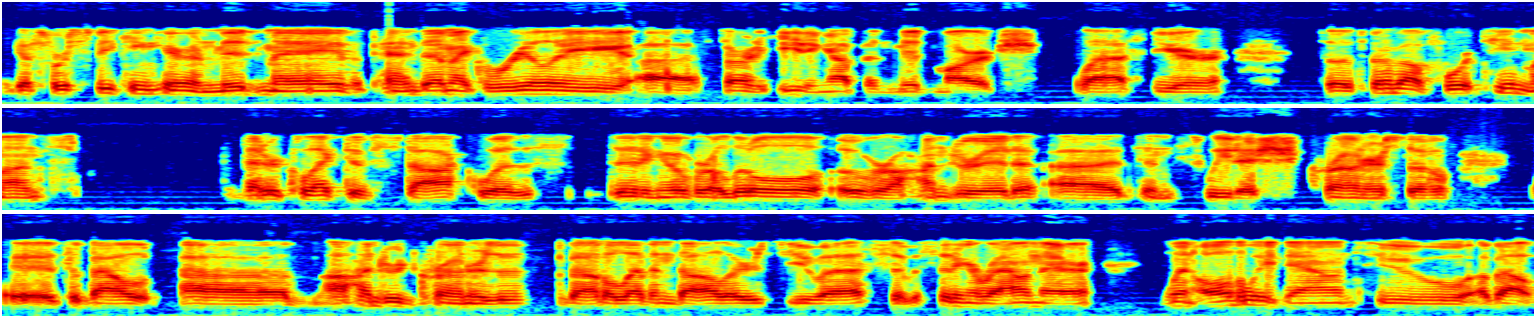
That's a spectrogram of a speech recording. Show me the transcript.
I guess we're speaking here in mid-May. The pandemic really uh, started heating up in mid-March last year, so it's been about 14 months. Better Collective stock was sitting over a little over 100. Uh, it's in Swedish kroner, so it's about uh, 100 kroners, about $11 US. It was sitting around there, went all the way down to about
